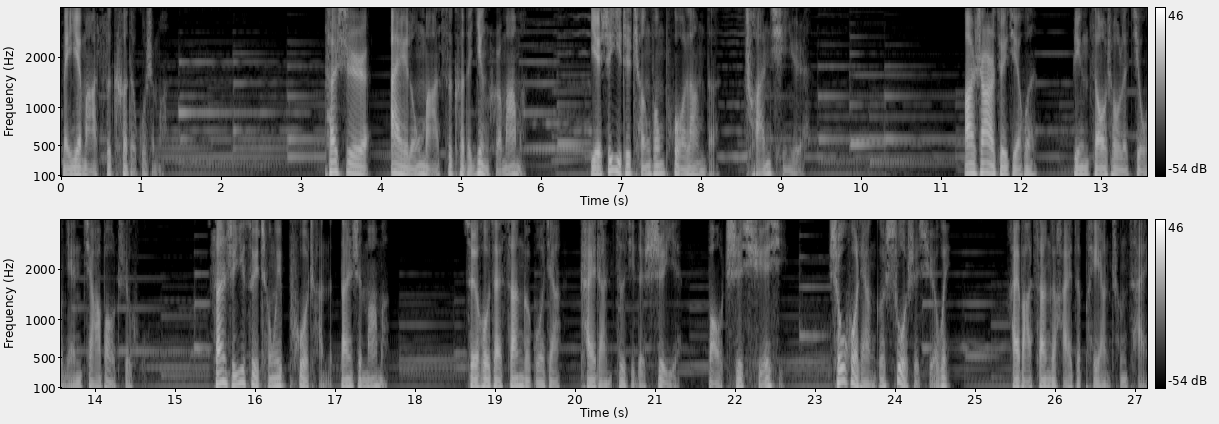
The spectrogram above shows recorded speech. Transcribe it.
梅耶马斯克的故事吗？她是埃隆马斯克的硬核妈妈，也是一直乘风破浪的传奇女人。二十二岁结婚，并遭受了九年家暴之苦，三十一岁成为破产的单身妈妈，随后在三个国家开展自己的事业，保持学习，收获两个硕士学位，还把三个孩子培养成才。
